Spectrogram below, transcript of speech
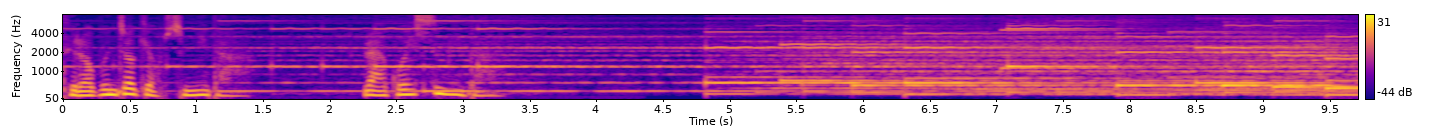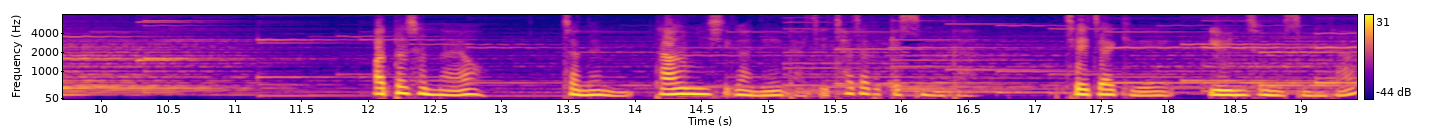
들어본 적이 없습니다. 라고 했습니다. 어떠셨나요? 저는 다음 시간에 다시 찾아뵙겠습니다. 제자교의 유인순이었습니다.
